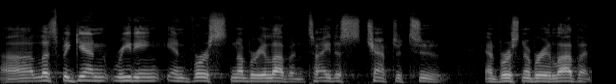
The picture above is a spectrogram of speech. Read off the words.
Uh, let's begin reading in verse number 11, Titus chapter 2 and verse number 11.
